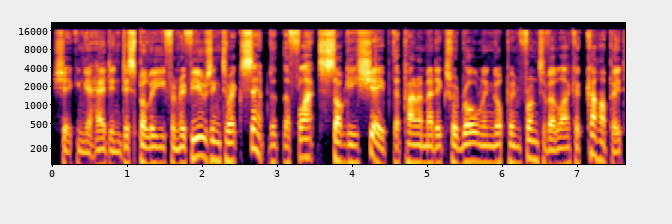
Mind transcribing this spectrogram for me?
shaking her head in disbelief and refusing to accept that the flat, soggy shape the paramedics were rolling up in front of her like a carpet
